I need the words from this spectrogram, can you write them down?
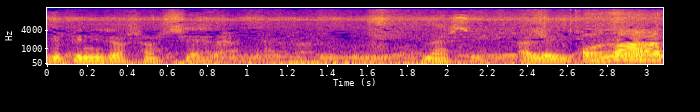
definito son. Merci. Allez. On a un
